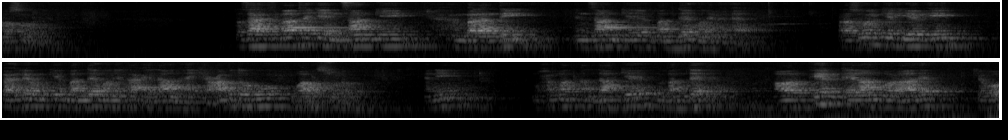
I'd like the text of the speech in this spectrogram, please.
رسول ہیں تو ظاہر سی بات ہے کہ انسان کی بلندی انسان کے بندے ہونے میں ہے رسول کے لیے بھی پہلے ان کے بندے ہونے کا اعلان ہے کہ عبد ہو و رسول یعنی محمد اللہ کے بندے ہیں۔ اور پھر اعلان ہو رہا ہے کہ وہ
